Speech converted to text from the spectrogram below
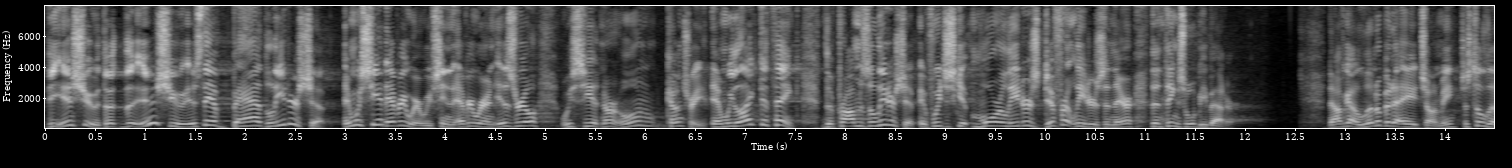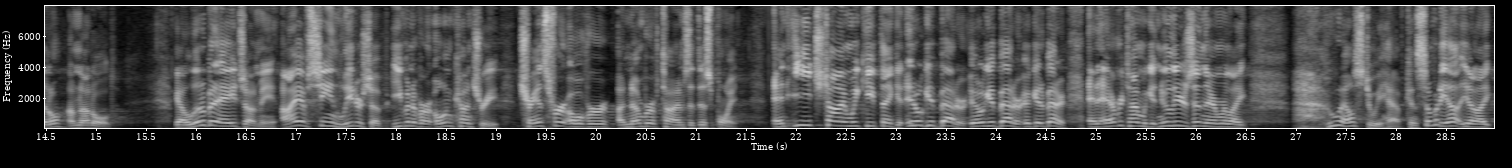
the issue. The, the issue is they have bad leadership. And we see it everywhere. We've seen it everywhere in Israel. We see it in our own country. And we like to think the problem is the leadership. If we just get more leaders, different leaders in there, then things will be better. Now, I've got a little bit of age on me, just a little. I'm not old. i Got a little bit of age on me. I have seen leadership, even of our own country, transfer over a number of times at this point. And each time we keep thinking, it'll get better, it'll get better, it'll get better. And every time we get new leaders in there and we're like, who else do we have? Can somebody else? You know, like,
